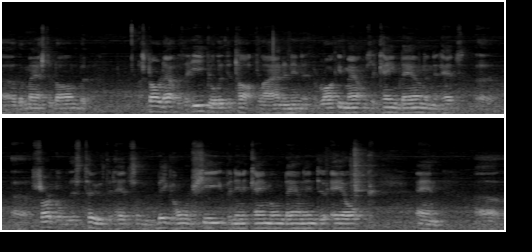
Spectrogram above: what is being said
uh, the mastodon. But I started out with the eagle at the top flying, and then the Rocky Mountains it came down and it had uh, uh, circled this tooth. It had some bighorn sheep, and then it came on down into elk, and uh,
